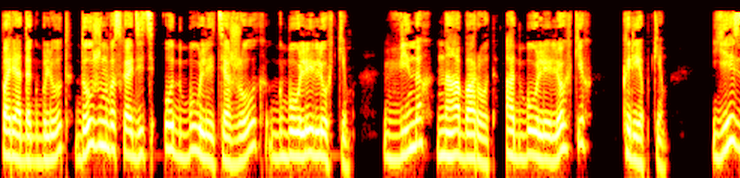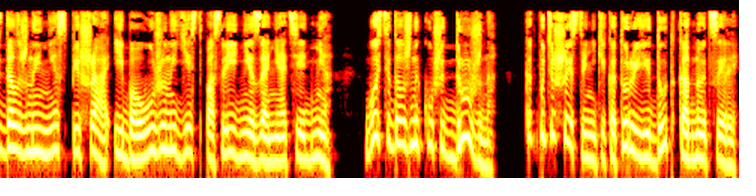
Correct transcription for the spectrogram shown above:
Порядок блюд должен восходить от более тяжелых к более легким. В винах, наоборот, от более легких к крепким. Есть должны не спеша, ибо ужины есть последнее занятие дня. Гости должны кушать дружно, как путешественники, которые идут к одной цели.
